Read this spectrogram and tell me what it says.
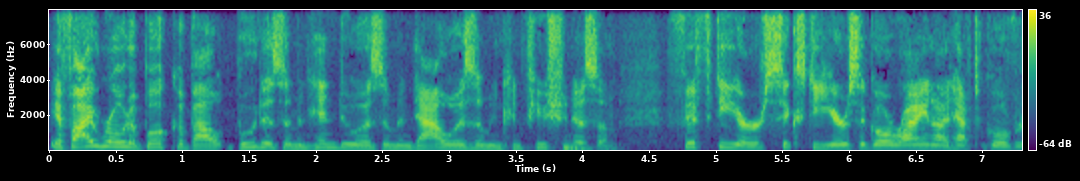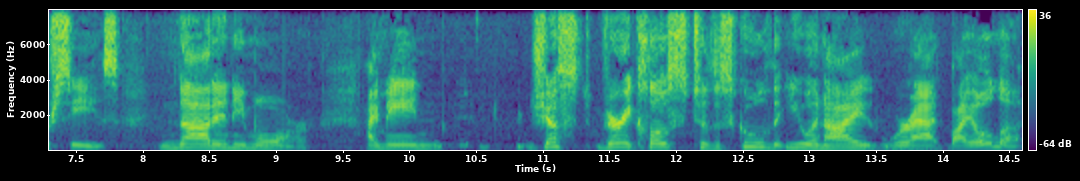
if I wrote a book about Buddhism and Hinduism and Taoism and Confucianism 50 or 60 years ago, Ryan, I'd have to go overseas. Not anymore. I mean, just very close to the school that you and I were at, Biola,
